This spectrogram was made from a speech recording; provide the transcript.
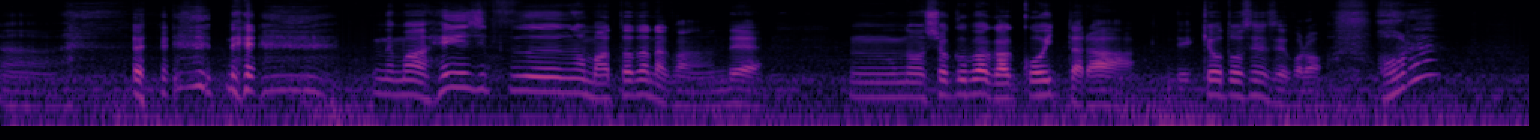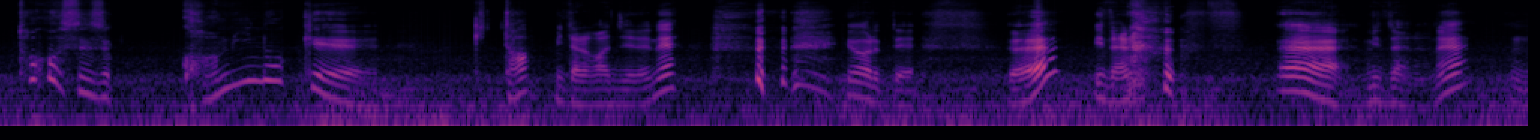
うん、ででまあ平日の真っ只中なんでんの職場学校行ったらで教頭先生から「あれ？高橋先生髪の毛切った?」みたいな感じでね。言われて「え？みたいな「ええ。みたいなね。うん、い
